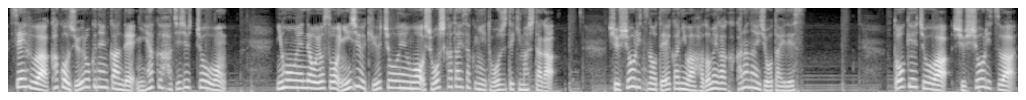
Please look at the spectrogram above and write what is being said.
政府は過去16年間で280兆ウォン日本円でおよそ29兆円を少子化対策に投じてきましたが、出生率の低下には歯止めがかからない状態です。統計庁は出生率は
